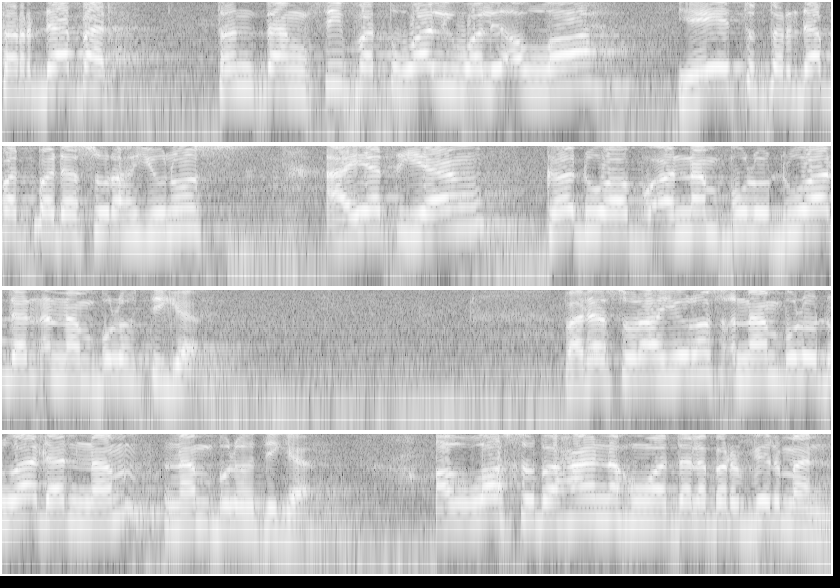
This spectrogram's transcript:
terdapat tentang sifat wali-wali Allah yaitu terdapat pada surah Yunus ayat yang ke-62 dan 63. Pada surah Yunus 62 dan 6, 63. Allah Subhanahu wa taala berfirman,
